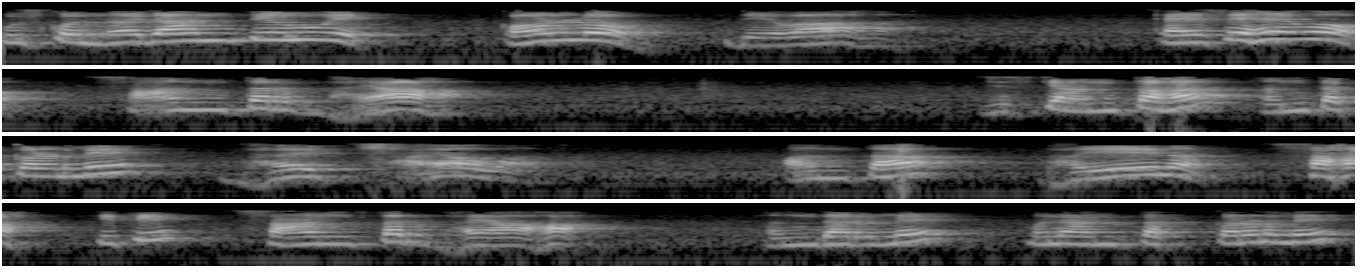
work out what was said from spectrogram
उसको न जानते हुए, कौन लोग? देवा। कैसे है वो? सांतर भया। जिसके अंत, अंतकरण में भय छाया हुआ था। अंत भय न सह इति सांतर भया। अंदर में, मैंने अंतकरण में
